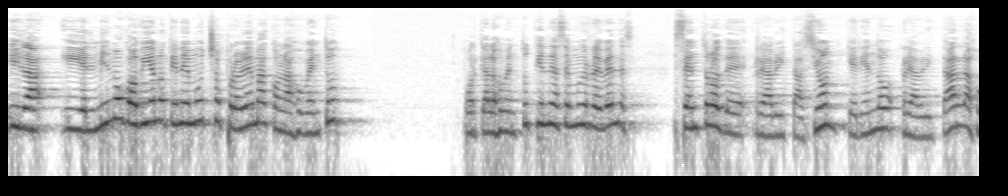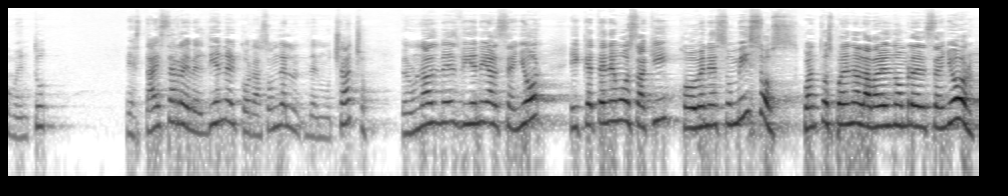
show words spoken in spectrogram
Y, la, y el mismo gobierno tiene mucho problema con la juventud, porque la juventud tiende a ser muy rebeldes centros de rehabilitación, queriendo rehabilitar la juventud. Está esa rebeldía en el corazón del, muchacho. Pero una vez viene al Señor, ¿y qué tenemos aquí? Jóvenes sumisos. ¿Cuántos pueden alabar el nombre del Señor?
